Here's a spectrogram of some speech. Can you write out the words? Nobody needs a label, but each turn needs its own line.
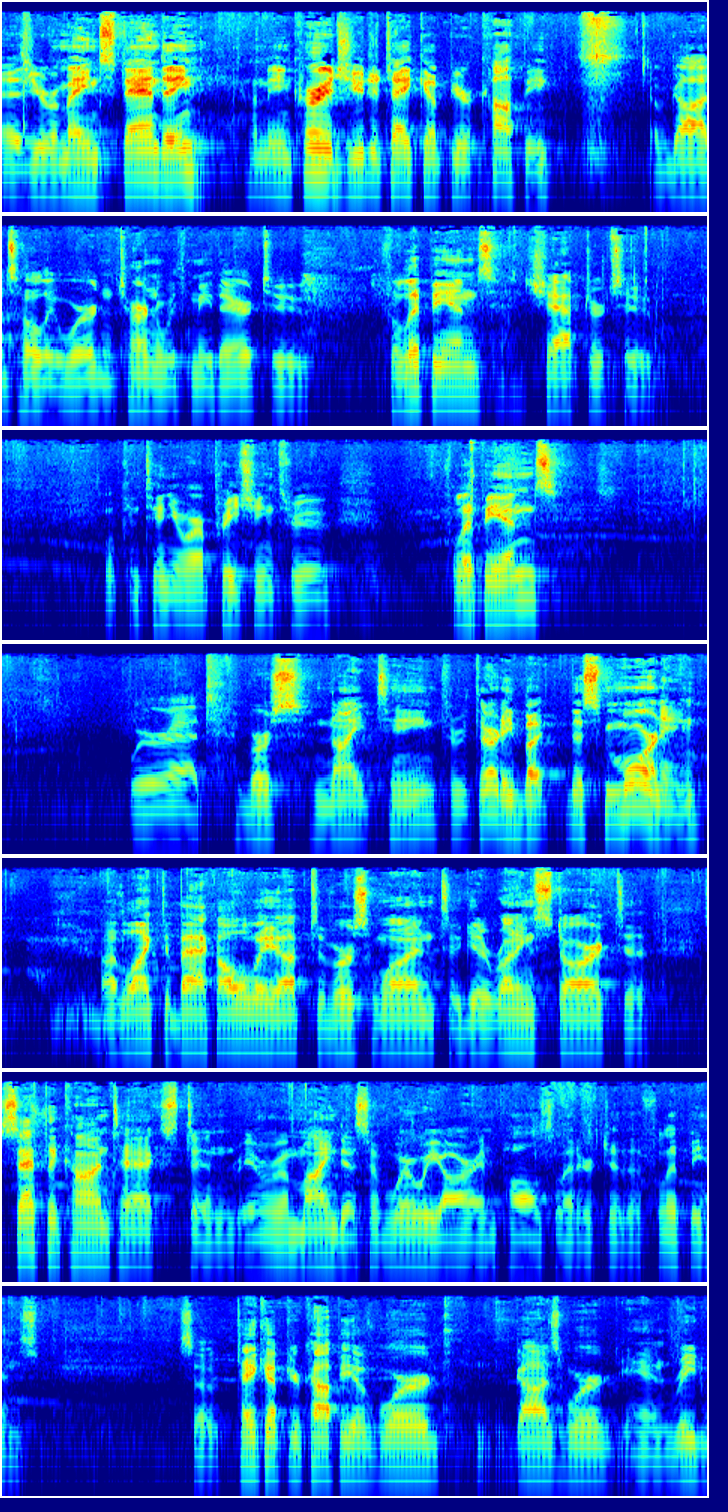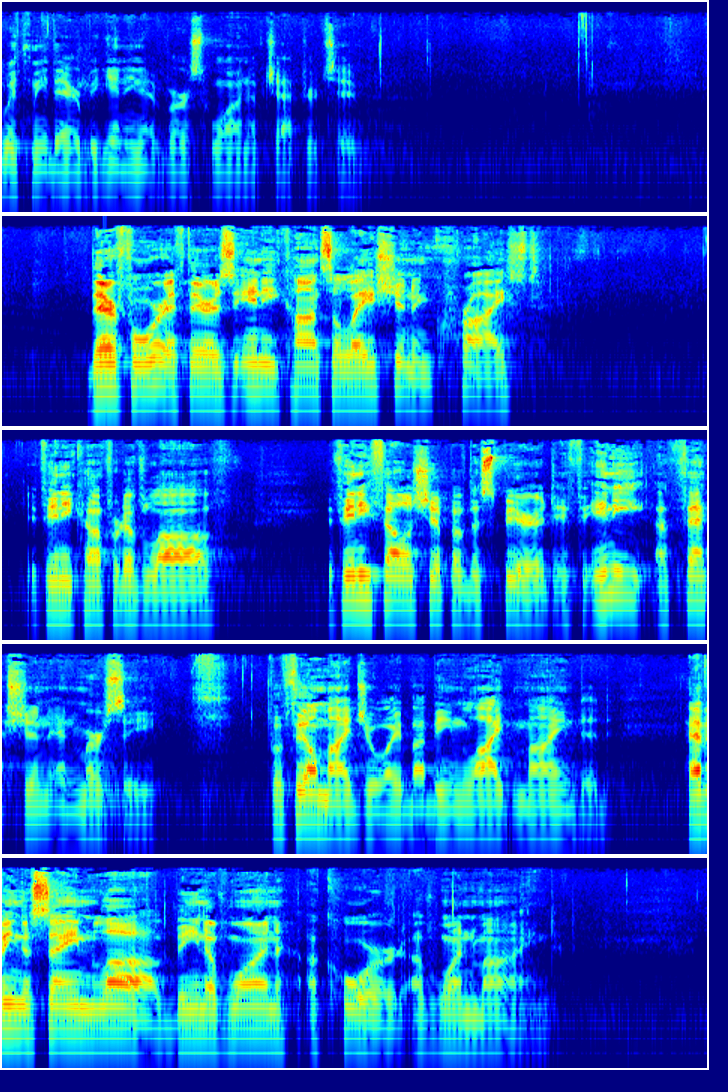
As you remain standing, let me encourage you to take up your copy of God's holy word and turn with me there to Philippians chapter 2. We'll continue our preaching through Philippians. We're at verse 19 through 30, but this morning I'd like to back all the way up to verse 1 to get a running start, to set the context, and, and remind us of where we are in Paul's letter to the Philippians. So take up your copy of Word, God's Word, and read with me there, beginning at verse 1 of chapter 2. Therefore, if there is any consolation in Christ, if any comfort of love, if any fellowship of the Spirit, if any affection and mercy, fulfill my joy by being like minded, having the same love, being of one accord, of one mind.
